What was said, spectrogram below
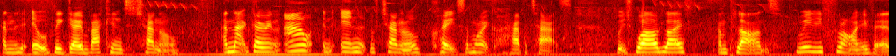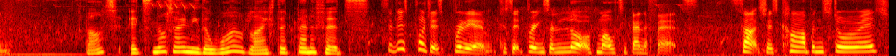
and it will be going back into channel. And that going out and in of channel creates a microhabitat, which wildlife and plants really thrive in. But it's not only the wildlife that benefits. So this project's brilliant because it brings a lot of multi-benefits, such as carbon storage,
